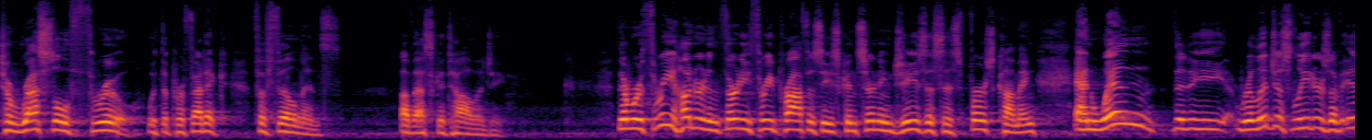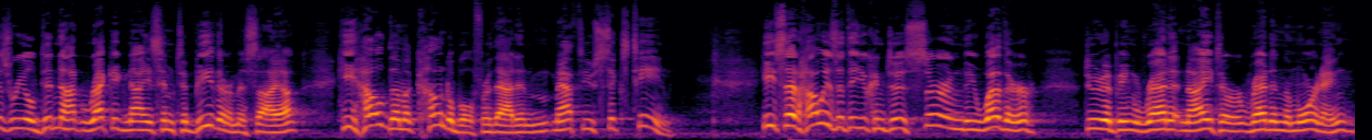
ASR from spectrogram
to wrestle through with the prophetic fulfillments of eschatology. There were 333 prophecies concerning Jesus' first coming, and when the religious leaders of Israel did not recognize him to be their Messiah, he held them accountable for that in Matthew 16. He said, How is it that you can discern the weather due to it being red at night or red in the morning,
